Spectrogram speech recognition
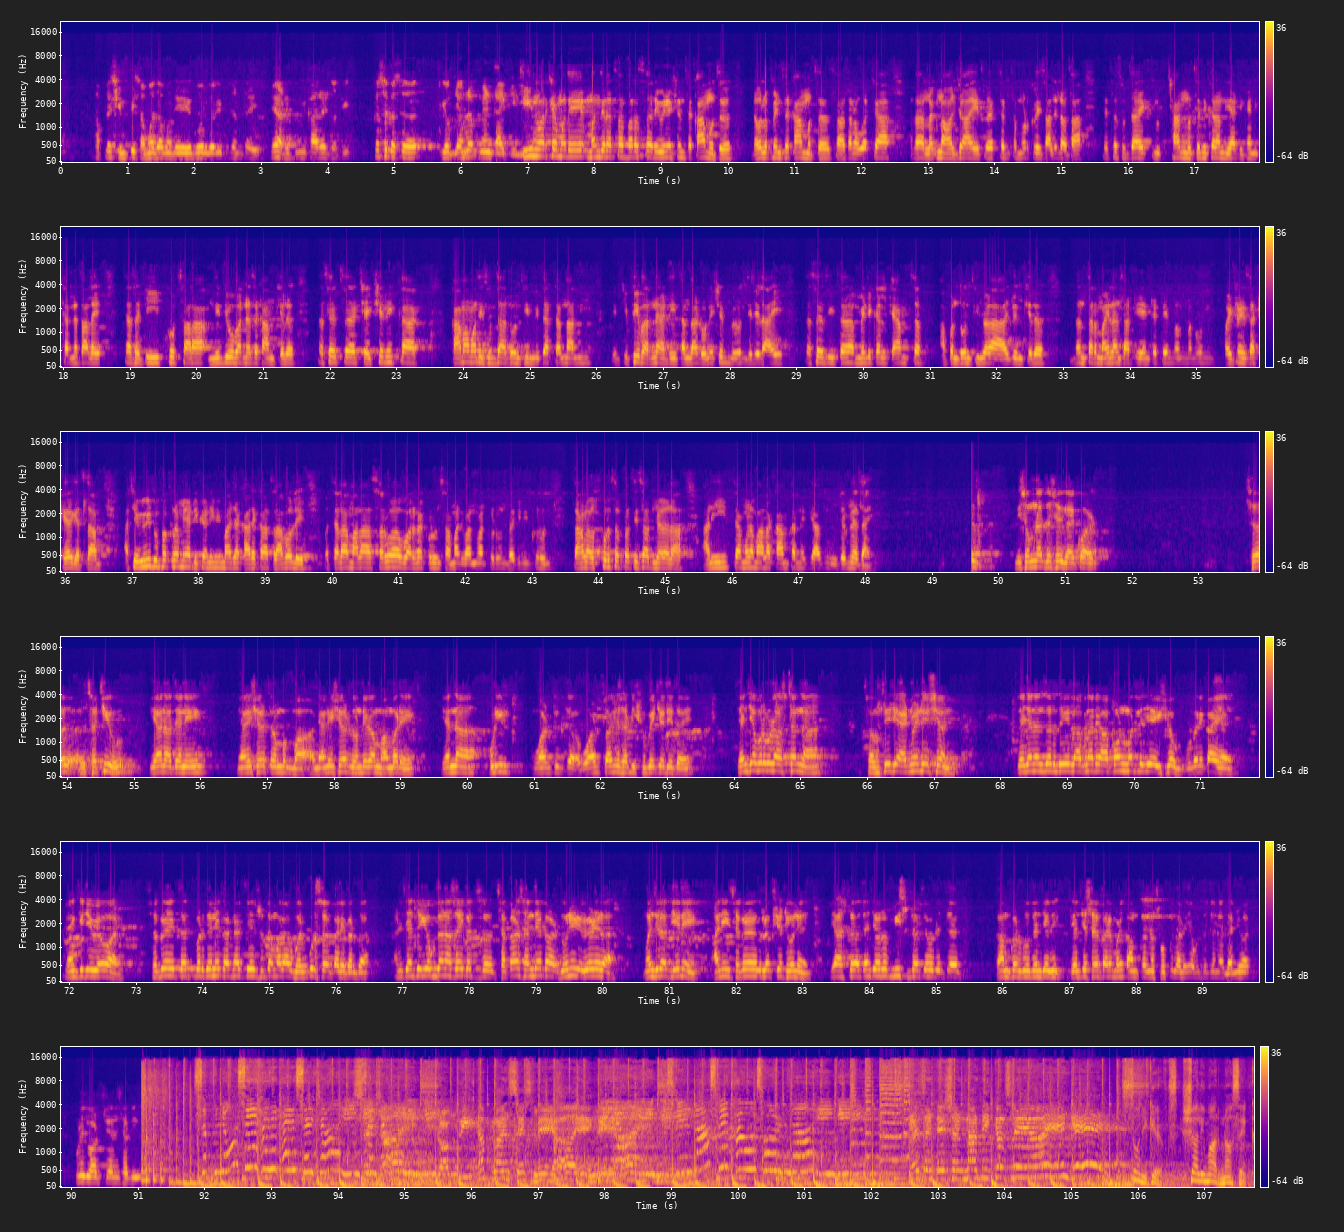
आपल्या शिंपी समाजामध्ये गोरगरीब जनता आहे त्यासाठी तुम्ही कार्यरत होती. कसं कसं डेव्हलपमेंट काय केली? तीन वर्षामध्ये मंदिराचं बरंचसं रेव्हिनेशनचं काम होतं डेव्हलपमेंटचं काम होतं. साधारण वरच्या आता लग्न हॉल जो आहे तो अत्यंत मोडकळीस आलेला होता. त्याचं सुद्धा एक छान नूतनीकरण या ठिकाणी करण्यात आलंय. त्यासाठी खूप सारा निधी उभारण्याचं काम केलं. तसेच शैक्षणिक कामामध्ये सुद्धा दोन तीन विद्यार्थ्यांना आम्ही त्यांची फी भरण्यासाठी त्यांना डोनेशन मिळवून दिलेलं आहे. तसंच इथं मेडिकल कॅम्पचं आपण दोन तीन वेळा आयोजन केलं. नंतर महिलांसाठी एंटरटेनमेंट म्हणून पैठणीचा खेळ घेतला. असे विविध उपक्रम या ठिकाणी मी माझ्या कार्यकाळात राबवले व त्याला मला सर्व वर्गाकडून समाज बांधवांकडून भगिनींकडून चांगला उत्स्फूर्त प्रतिसाद मिळाला आणि त्यामुळे मला काम करण्याची अजून ऊर्जा मिळत आहे. मी सोमनाथ दशरथ गायकवाड. स सचिव या नात्याने ज्ञानेश्वर त्र्यंबक भा ज्ञानेश्वर धोंडीराम भांबारे यांना पुढील वाट वाटचालीसाठी शुभेच्छा देत आहे. त्यांच्याबरोबर असताना संस्थेचे ॲडमिनिस्ट्रेशन त्याच्यानंतर ते लागणारे अकाउंटमधले जे हिशोब वगैरे काय आहे बँकेचे व्यवहार सगळे तत्परतेने करण्यात ते सुद्धा मला भरपूर सहकार्य करतात. आणि त्यांचं योगदान असं आहे का स- सकाळ संध्याकाळ दोन्ही वेळेला मंदिरात येणे आणि सगळं लक्ष ठेवणे असतं मी सुद्धा तेवढे ते काम करतो त्यांच्या त्यांच्या सहकार्यामुळे काम करणं सोपं झालं. याबद्दल त्यांना धन्यवाद. पुढील वाटचालीसाठी सपनों से हर घर सजाएँगे. सजाएँगे. क्रॉकरी अप्लायंसेस ले आएँगे. आएँगे. हाउस होल्ड लाएँगे. प्रेजेंटेशन आर्टिकल्स ले आएँगे. Sony Gifts, Shalimar Nasik.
